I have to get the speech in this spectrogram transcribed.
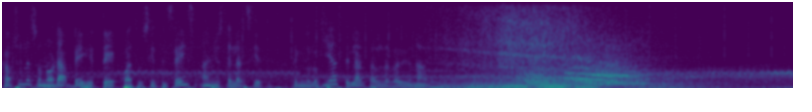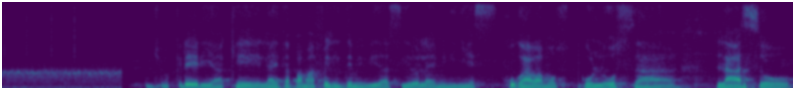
Cápsula sonora BGT 476, año estelar 7. Tecnología estelar para la radionave. Yo creería que la etapa más feliz de mi vida ha sido la de mi niñez. Jugábamos golosa, lazo,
